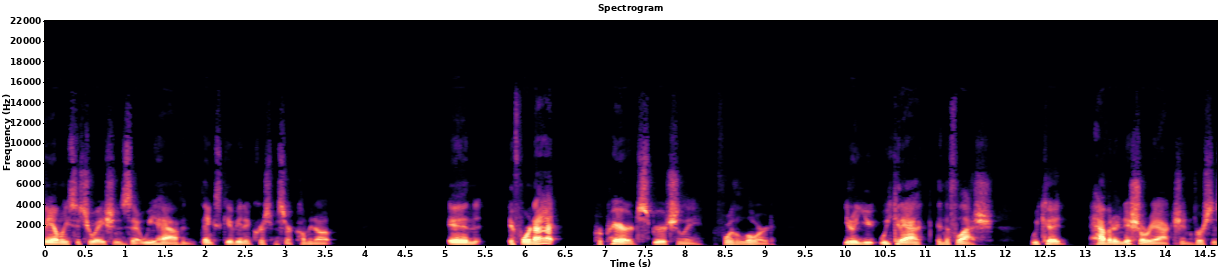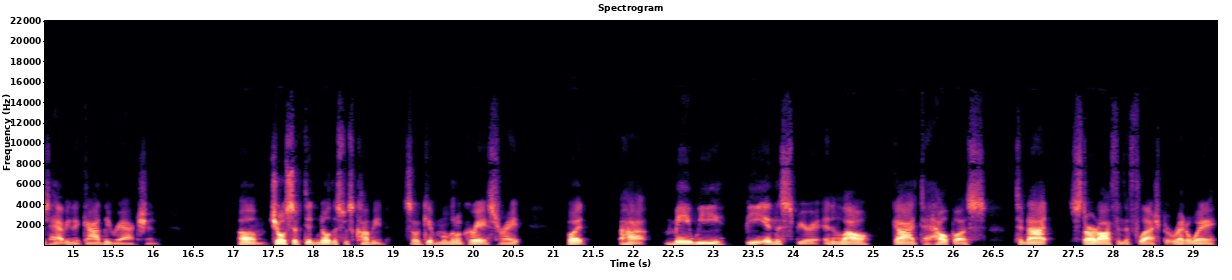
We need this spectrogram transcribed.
family situations that we have, and Thanksgiving and Christmas are coming up. And if we're not prepared spiritually before the Lord, you know, you we could act in the flesh. We could have an initial reaction versus having a godly reaction um, Joseph didn't know this was coming, so give him a little grace, right? But uh, may we be in the Spirit and allow God to help us to not start off in the flesh, but right away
